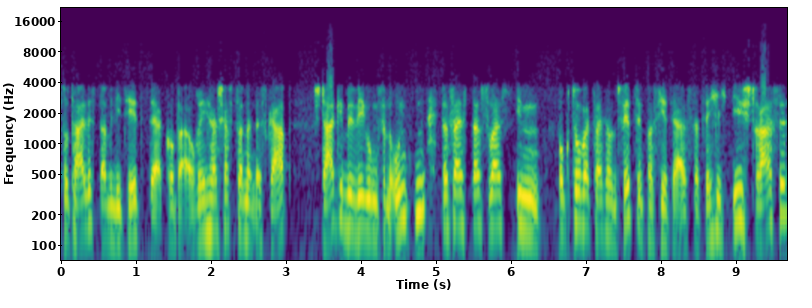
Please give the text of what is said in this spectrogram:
totale Stabilität der Copa-Aure-Herrschaft, sondern es gab starke Bewegungen von unten. Das heißt, das, was im Oktober 2014 passierte, als tatsächlich die Straße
